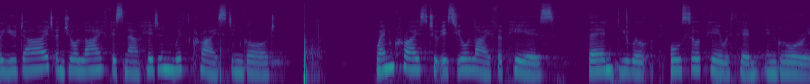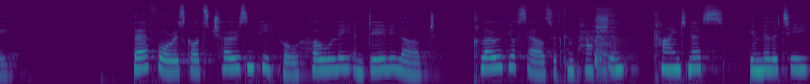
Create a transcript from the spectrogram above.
For you died, and your life is now hidden with Christ in God. When Christ, who is your life, appears, then you will also appear with him in glory. Therefore, as God's chosen people, holy and dearly loved, clothe yourselves with compassion, kindness, humility,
